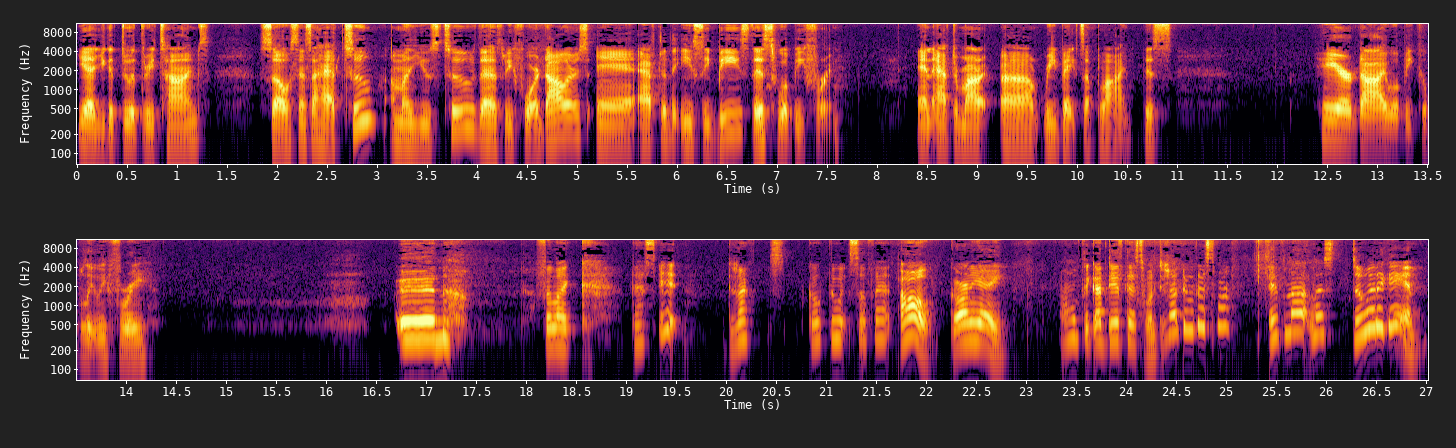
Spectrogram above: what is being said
Yeah, you could do it three times. So since I had two, I'm going to use two. That's be $4. And after the ECBs, this will be free. And after my uh, rebates applied, this hair dye will be completely free. And I feel like that's it. Did I go through it so fast? Oh, Garnier. I don't think I did this one. Did I do this one? If not, let's do it again.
